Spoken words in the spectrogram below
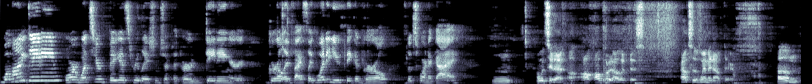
What would on we- dating? or what's your biggest relationship at, or dating or girl advice? Like, what do you think a girl looks for in a guy? Mm, I wouldn't say that. I'll, I'll, I'll put it out like this, out to the women out there. Um,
